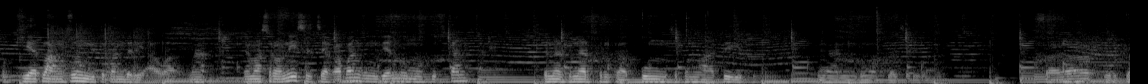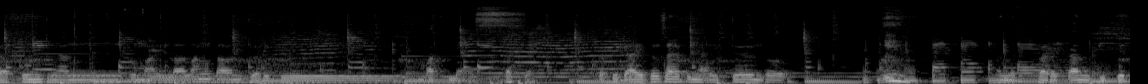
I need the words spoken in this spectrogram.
pegiat langsung gitu kan dari awal. Nah ya Mas Roni sejak kapan kemudian memutuskan benar-benar bergabung sepenuh hati gitu dengan rumah belajar ini? Saya bergabung dengan rumah ilalang tahun 2014 ketika itu saya punya ide untuk menyebarkan bibit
